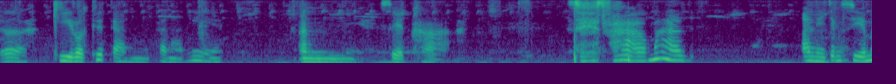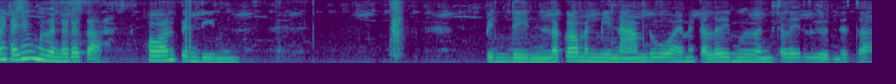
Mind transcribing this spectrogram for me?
เด้อขี่รถคือกันขนาดมีอันนี้เศษผ้าเศษผ้ามาอันนี้จั่งซี้มันก็ยังมื่นอยู่เด้อจ้าเพราะว่ามันเป็นดิน เป็นดินแล้วก็มันมีน้ำด้วย มันก็เลยมื่นก็เลยลื่นเด้อจ้า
